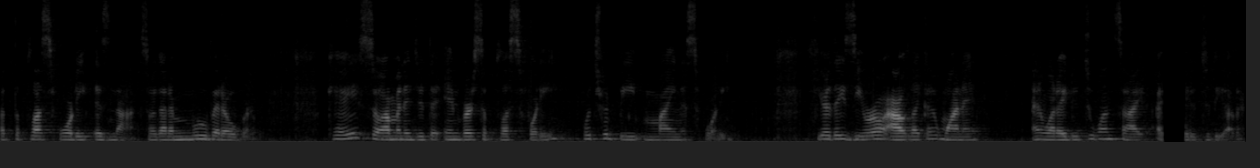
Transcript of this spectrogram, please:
but the plus 40 is not, so I gotta move it over. Okay, so I'm gonna do the inverse of plus 40, which would be minus 40. Here they zero out like I wanted, and what I do to one side, I do to the other.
